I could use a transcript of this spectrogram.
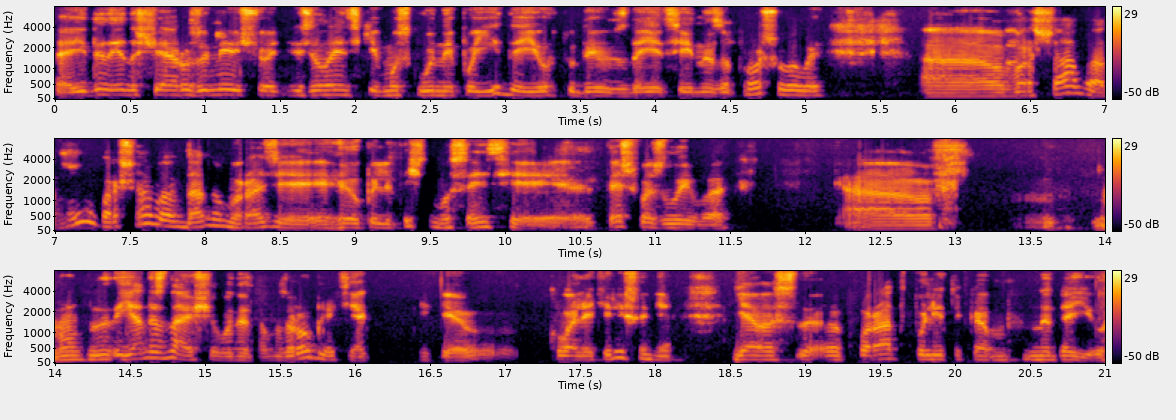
Е, Єдине, що я розумію, що Зеленський в Москву не поїде, його туди, здається, і не запрошували. А Варшава, ну, Варшава в даному разі в геополітичному сенсі теж важлива. А, ну, я не знаю, що вони там зроблять, як яке хвалять рішення. Я е, порад політикам не даю.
